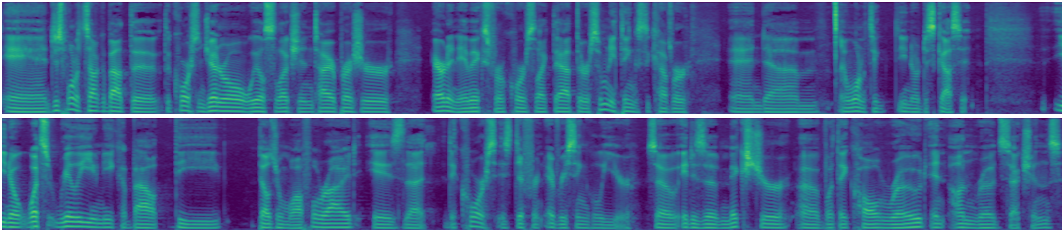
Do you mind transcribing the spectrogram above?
And just want to talk about the, the course in general, wheel selection, tire pressure, aerodynamics for a course like that. There are so many things to cover, and um, I wanted to, you know, discuss it you know, what's really unique about the Belgian waffle ride is that the course is different every single year. So it is a mixture of what they call road and unroad sections,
